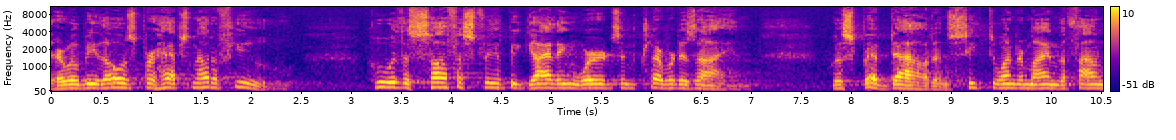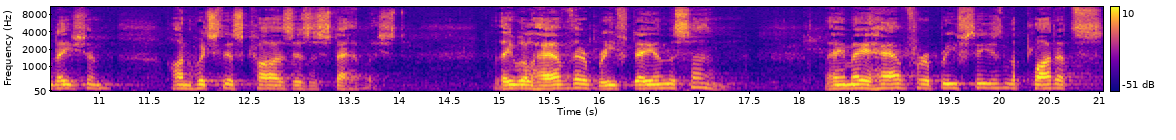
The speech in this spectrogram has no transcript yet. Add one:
There will be those, perhaps not a few, who, with the sophistry of beguiling words and clever design, will spread doubt and seek to undermine the foundation on which this cause is established. They will have their brief day in the sun. They may have for a brief season the plaudits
